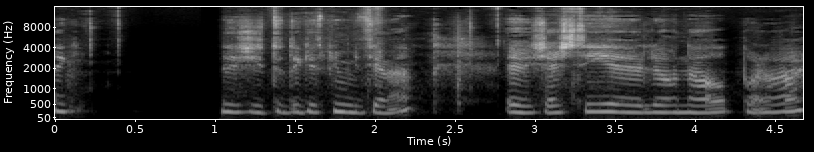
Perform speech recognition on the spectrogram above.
Ok. Là, J'ai tout gaspillé mes diamants. Euh, J'ai acheté euh, le renard polaire.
